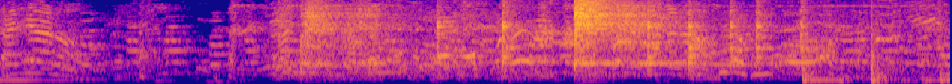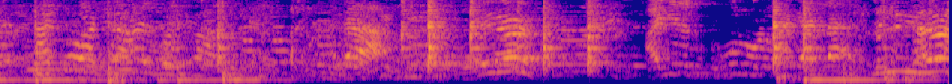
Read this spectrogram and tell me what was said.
கல்யாணம் ஐயனுக்கு பூ நூல் வாங்கியால இல்லைங்களா?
